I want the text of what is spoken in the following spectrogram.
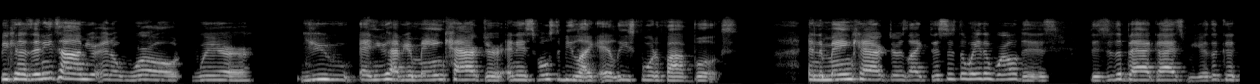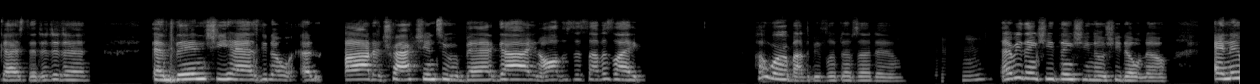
because anytime you're in a world where you and you have your main character, and it's supposed to be like at least four to five books, and the main character is like, "This is the way the world is. These are the bad guys. We are the good guys." Da da da da. And then she has, you know, an odd attraction to a bad guy and all this stuff. It's like her world about to be flipped upside down. Mm-hmm. Everything she thinks she knows, she don't know. And it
